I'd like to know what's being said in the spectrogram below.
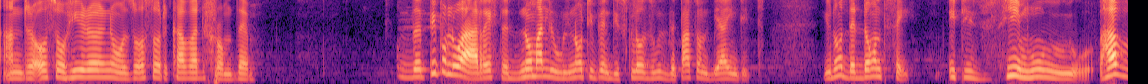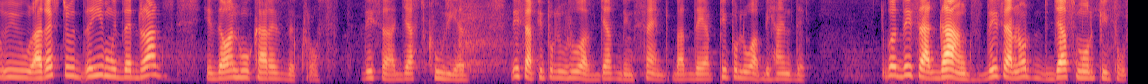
And also heroin was also recovered from them. The people who are arrested normally will not even disclose who is the person behind it. You know, they don't say. It is him who have you arrested him with the drugs. He's the one who carries the cross. These are just couriers. These are people who have just been sent, but they are people who are behind them. Because these are gangs. These are not just small people.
